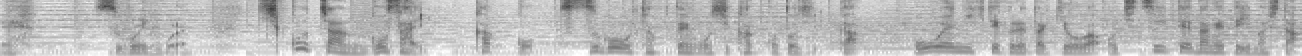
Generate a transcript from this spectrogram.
えすごいねこれ。チコちゃん5歳かっこ筒香キャプテン推しかっこ閉じが応援に来てくれた今日は落ち着いて投げていました。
